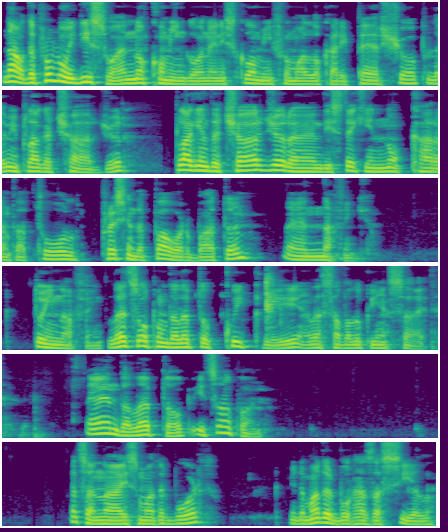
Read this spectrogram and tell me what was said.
Now the problem with this one not coming on and it's coming from a local repair shop. Let me plug a charger. Plug in the charger and it's taking no current at all. Pressing the power button and nothing. Doing nothing. Let's open the laptop quickly and let's have a look inside and the laptop is open. That's a nice motherboard. I mean, the motherboard has a seal.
